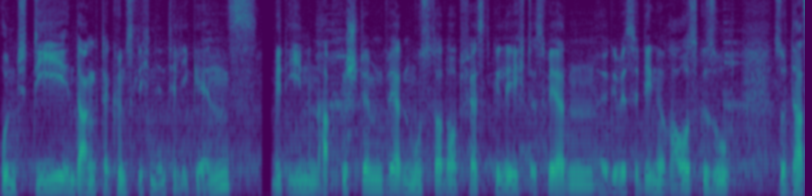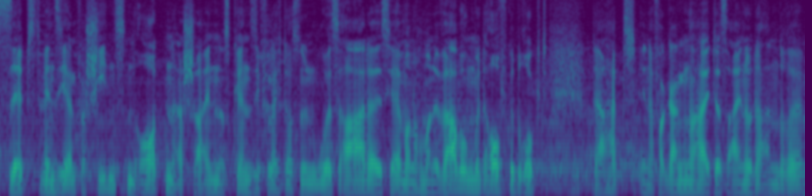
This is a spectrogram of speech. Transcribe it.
und die dank der künstlichen Intelligenz mit ihnen abgestimmt, werden Muster dort festgelegt, es werden äh, gewisse Dinge rausgesucht, sodass selbst wenn sie an verschiedensten Orten erscheinen, das kennen Sie vielleicht aus den USA, da ist ja immer noch mal eine Werbung mit aufgedruckt, da hat in der Vergangenheit das eine oder andere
